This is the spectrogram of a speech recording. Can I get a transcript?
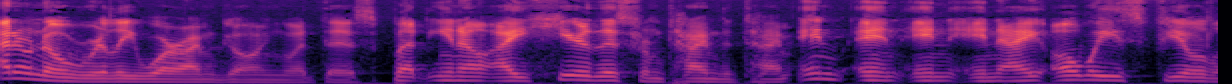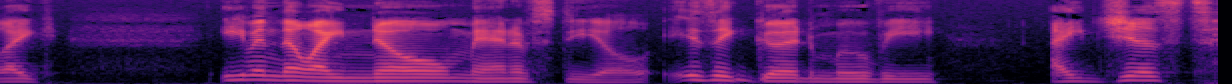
I don't know really where I'm going with this, but you know, I hear this from time to time, and and and and I always feel like, even though I know Man of Steel is a good movie, I just,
